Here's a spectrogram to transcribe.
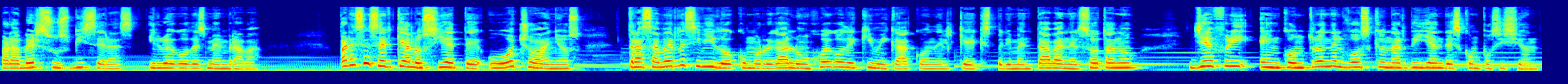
para ver sus vísceras y luego desmembraba. Parece ser que a los siete u ocho años tras haber recibido como regalo un juego de química con el que experimentaba en el sótano, Jeffrey encontró en el bosque una ardilla en descomposición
